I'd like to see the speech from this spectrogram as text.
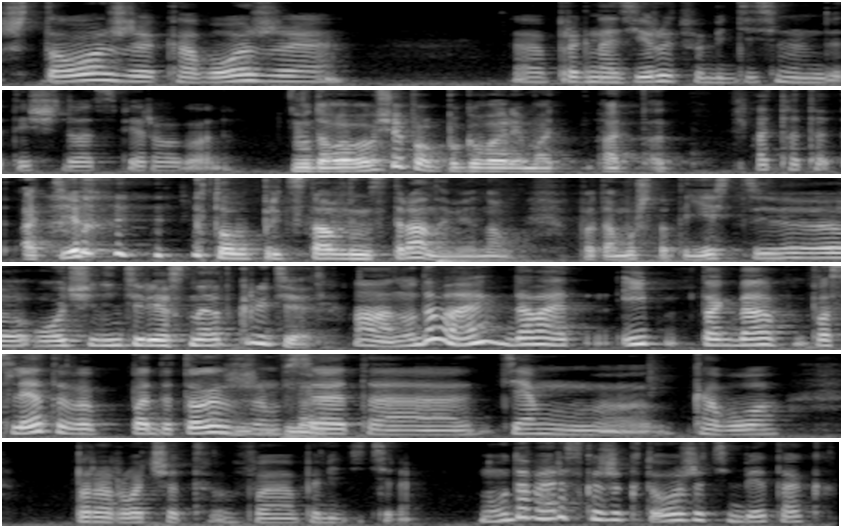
Что же, кого же э, прогнозирует победителем 2021 года? Ну, давай вообще по- поговорим о, о- о- От-от-от. о тех, кто представлен странами. Ну, потому что это есть э, очень интересное открытие. А, ну давай, давай. И тогда после этого подытожим Да. все это тем, кого пророчат в победителя. Ну, давай расскажи, кто же тебе так.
